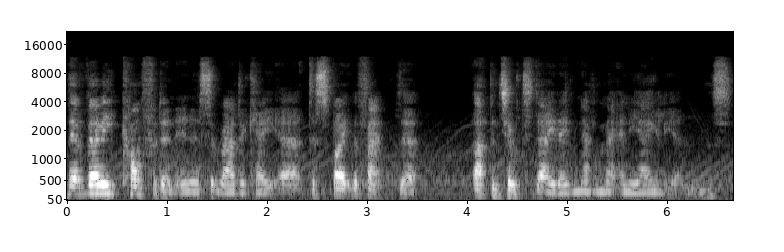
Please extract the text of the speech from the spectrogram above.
they're very confident in this Eradicator, despite the fact that up until today they've never met any aliens.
